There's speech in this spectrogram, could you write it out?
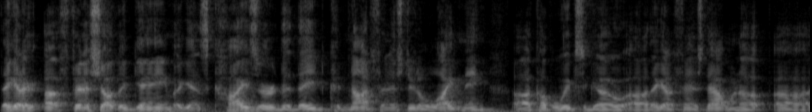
They got to uh, finish up the game against Keiser that they could not finish due to lightning uh, a couple weeks ago. Uh, they got to finish that one up uh,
